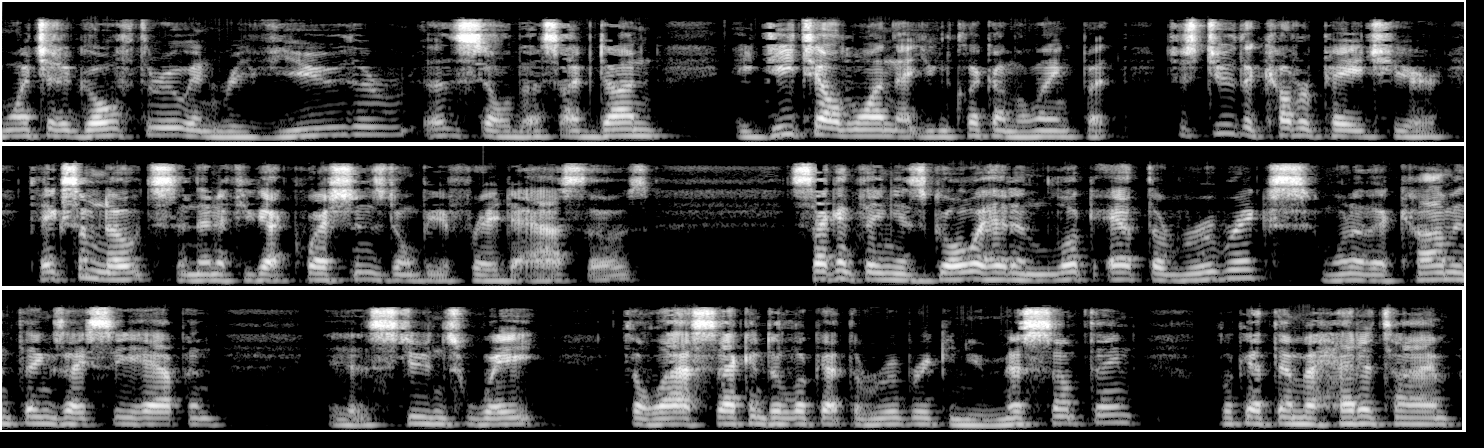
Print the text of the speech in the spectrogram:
I want you to go through and review the, uh, the syllabus. I've done a detailed one that you can click on the link, but just do the cover page here. Take some notes, and then if you got questions, don't be afraid to ask those. Second thing is go ahead and look at the rubrics. One of the common things I see happen is students wait till the last second to look at the rubric and you miss something. Look at them ahead of time.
